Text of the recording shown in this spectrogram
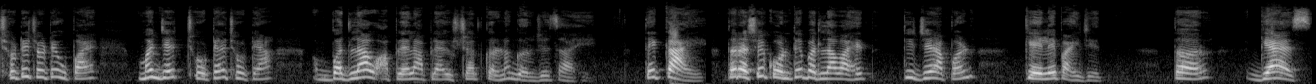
छोटे छोटे उपाय म्हणजे छोट्या छोट्या बदलाव आपल्याला आपल्या आयुष्यात करणं गरजेचं आहे. ते काय? तर असे कोणते बदलाव आहेत की जे आपण केले पाहिजेत? तर गॅस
